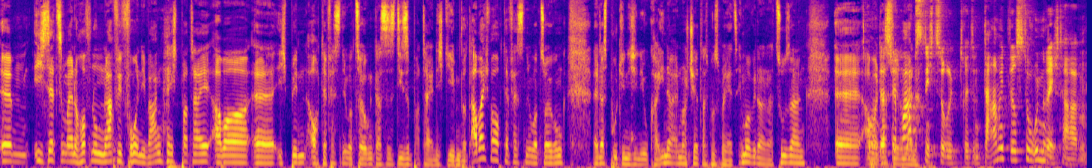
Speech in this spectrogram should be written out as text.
Ähm, ich setze meine Hoffnung nach wie vor in die Wagenknecht-Partei, aber äh, ich bin auch der festen Überzeugung, dass es diese Partei nicht geben wird. Aber ich war auch der festen Überzeugung, äh, dass Putin nicht in die Ukraine einmarschiert. Das muss man jetzt immer wieder dazu sagen. Äh, aber und dass das der Papst nicht zurücktritt und damit wirst du Unrecht haben.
